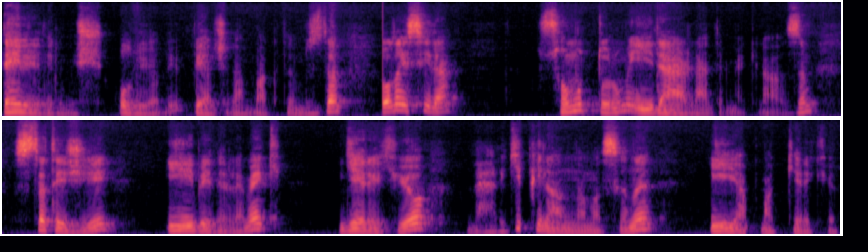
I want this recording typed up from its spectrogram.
devredilmiş oluyor bir, bir açıdan baktığımızda. Dolayısıyla somut durumu iyi değerlendirmek lazım. Stratejiyi iyi belirlemek gerekiyor. Vergi planlamasını iyi yapmak gerekiyor.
